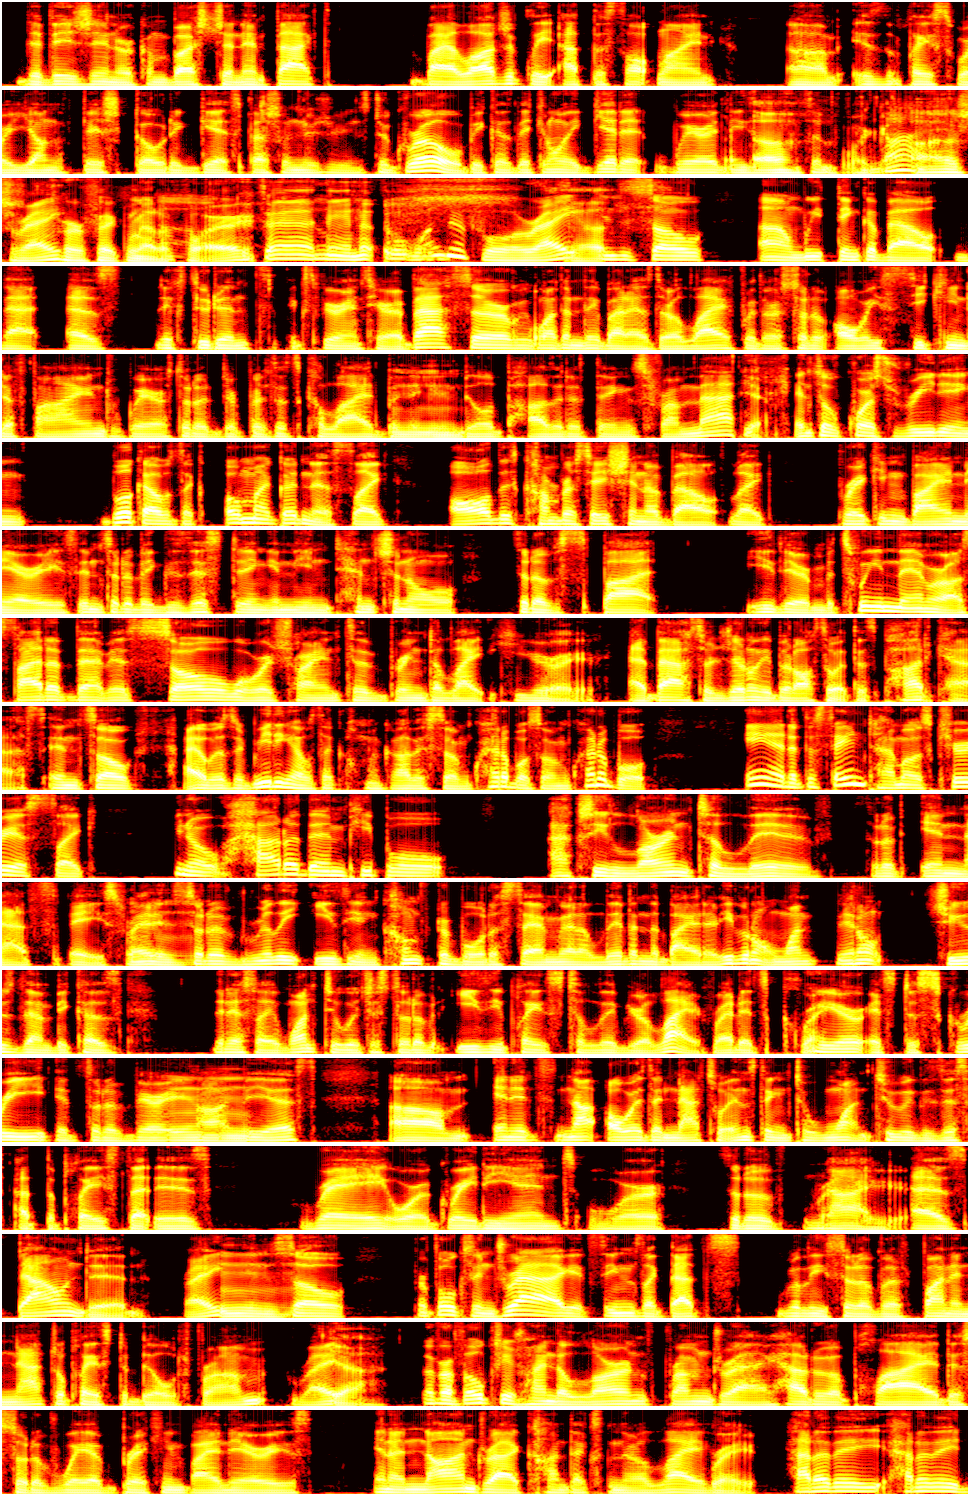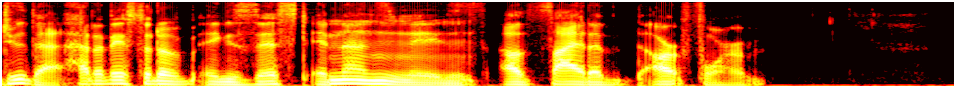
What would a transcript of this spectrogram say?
division or combustion. In fact, biologically, at the salt line um, is the place where young fish go to get special nutrients to grow because they can only get it where these Oh my are not, gosh! right? Perfect metaphor. wonderful, right? Yeah. And so um, we think about that as the students experience here at Vassar. We want them to think about it as their life, where they're sort of always seeking to find where sort of differences collide, but they can Mhm. build positive things from that. Yeah. And so, of course, reading the book, I was like, oh my goodness, like all this conversation about like breaking binaries and sort of existing in the intentional sort of spot either in between them or outside of them is so what we're trying to bring to light here Right. at Vassar generally, but also at this podcast. And so I was reading, I was like, oh my God, this is so incredible, so incredible. And at the same time, I was curious, like, you know, how do then people actually learn to live sort of in that space, right? It's Mhm. sort of really easy and comfortable to say, I'm going to live in the binary. People don't want, they don't choose them because they necessarily want to. It's just sort of an easy place to live your life, right? It's clear, it's discreet, it's sort of very Mhm. obvious. Um, and it's not always a natural instinct to want to exist at the place that is gray or a gradient or sort of not as bounded, right? And Mm. so for folks in drag, it seems like that's really sort of a fun and natural place to build from, right? Yeah. But for folks who are trying to learn from drag how to apply this sort of way of breaking binaries in a non-drag context in their life, Right. how do they how do they do that? How do they sort of exist in that Mm. space outside of the art form?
